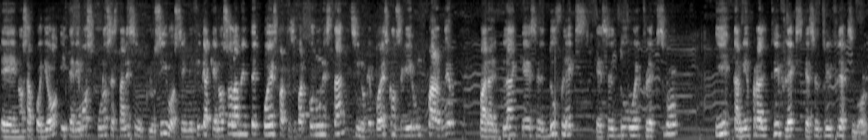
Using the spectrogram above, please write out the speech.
eh, nos apoyó y tenemos unos stands inclusivos. Significa que no solamente puedes participar con un stand, sino que puedes conseguir un partner para el plan que es el DuFlex, que es el Due Flexible, y también para el Triflex, que es el Triflexible,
